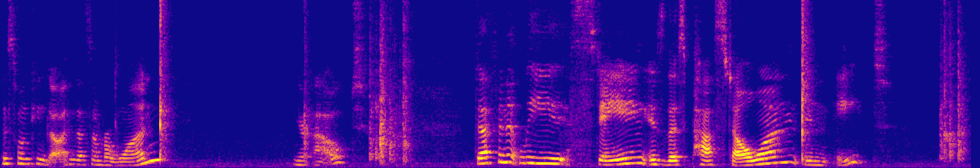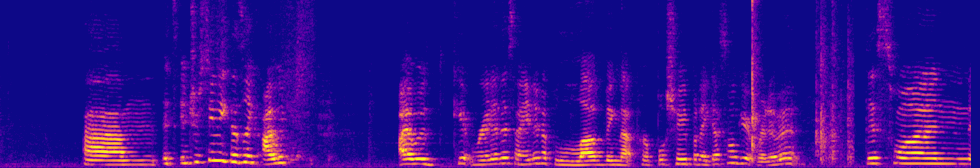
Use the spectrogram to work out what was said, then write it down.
This one can go. I think that's number one. You're out. Definitely staying is this pastel one in eight. Um, it's interesting because like I would, I would get rid of this. I ended up loving that purple shade, but I guess I'll get rid of it. This one,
